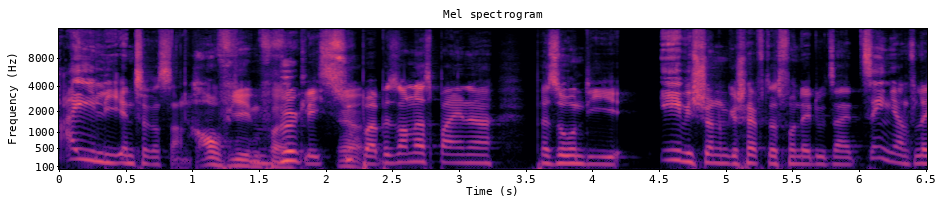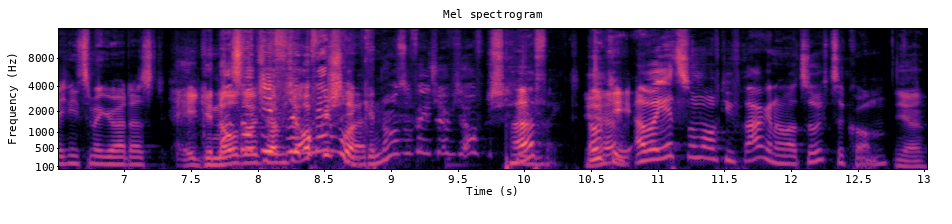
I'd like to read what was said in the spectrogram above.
highly interessant. auf jeden Fall. Wirklich Ja. super. Besonders bei einer Person, die ewig schon im Geschäft ist, von der du seit zehn Jahren vielleicht nichts mehr gehört hast. Ey, genau solche habe ich aufgeschrieben. Genau so welche habe ich aufgeschrieben. Perfekt. Ja. Okay, aber jetzt, um auf die Frage nochmal zurückzukommen. Ja,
